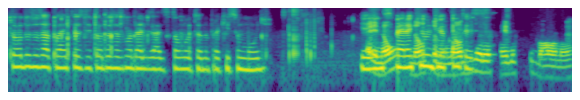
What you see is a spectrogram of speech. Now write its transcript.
Todos os atletas de todas as modalidades estão lutando para que isso mude. E a É, gente não, espera não, que um dia não aconteça. desmerecendo o futebol, né?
